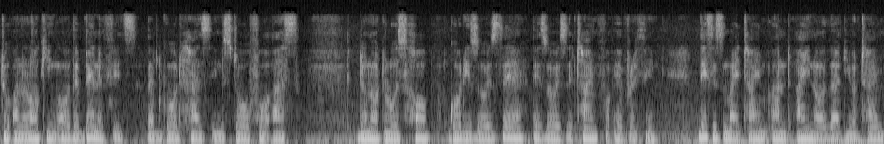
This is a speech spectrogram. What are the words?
to unlocking all the benefits that God has in store for us. Do not lose hope. God is always there. There's always a time for everything. This is my time, and I know that your time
